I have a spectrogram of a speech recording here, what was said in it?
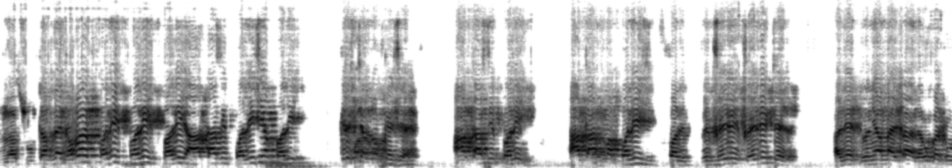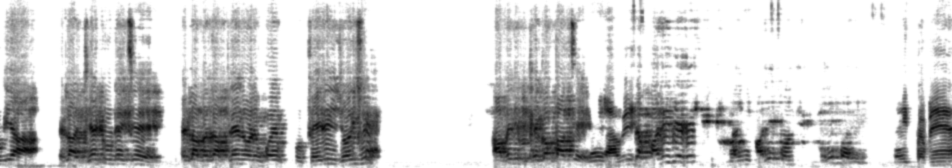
અલ્લાહ શું તમને ખબર? ફરી ફરી ફરી આકાશી ફરી છે ફરી. ક્રિશ્ચન લોકો છે આકાશી પરી આકાશમાં પરી પરી- ફેરી ફેરી છે. અને દુનિયામાં એટલા રોકેટ ઉડ્યા એટલા જેટ ઉડે છે એટલા બધા પ્લેનો કોઈ ફેરી જોઈ છે? આ બધી ફેકમ પાક છે. ફરી એટલે પરી જે છે. પરી પરી કોણ? પરી પરી. નહીં તમે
